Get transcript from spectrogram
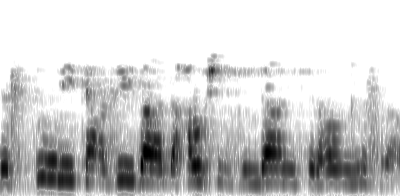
دەستوری تعزیبا لە حوشی زیندانی فرعون مصرا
